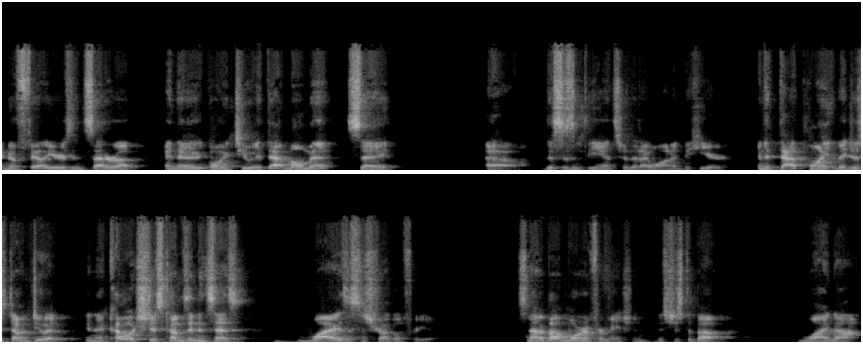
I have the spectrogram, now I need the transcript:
and of failures etc and they're going to at that moment say oh this isn't the answer that i wanted to hear and at that point they just don't do it and the coach just comes in and says why is this a struggle for you? It's not about more information. It's just about why not?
